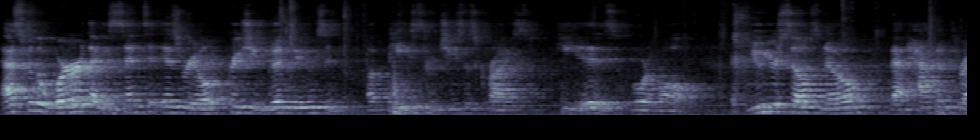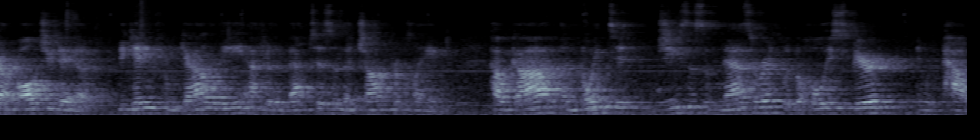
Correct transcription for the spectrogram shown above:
As for the word that he sent to Israel, preaching good news and of peace through Jesus Christ, he is Lord of all. You yourselves know that happened throughout all Judea, beginning from Galilee after the baptism that John proclaimed, how God anointed Jesus of Nazareth with the Holy Spirit and with power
